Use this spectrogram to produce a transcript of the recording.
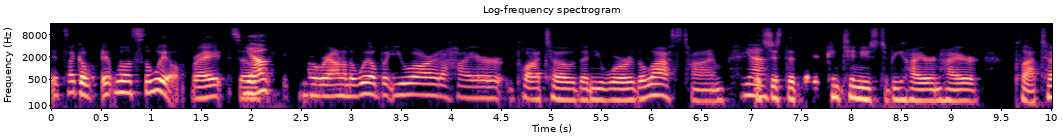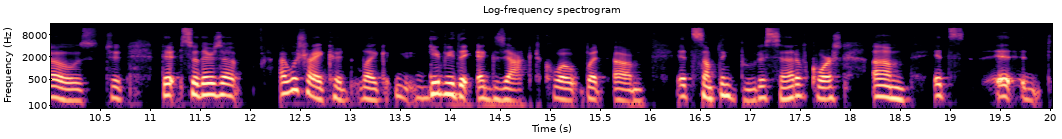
it's like a it, well, it's the wheel, right? So yep. you come around on the wheel, but you are at a higher plateau than you were the last time. Yeah. It's just that there continues to be higher and higher plateaus. To there, so there's a I wish I could like give you the exact quote, but um, it's something Buddha said, of course. Um, it's it,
